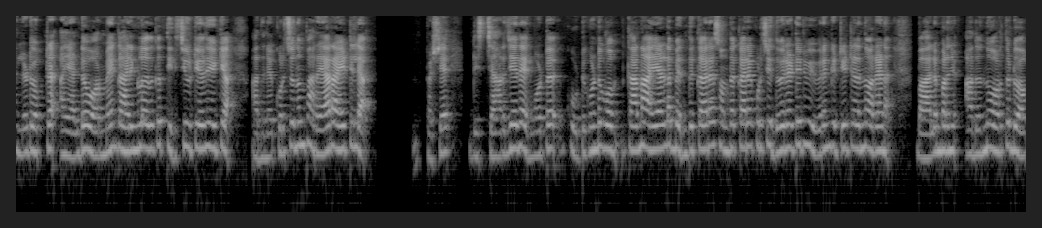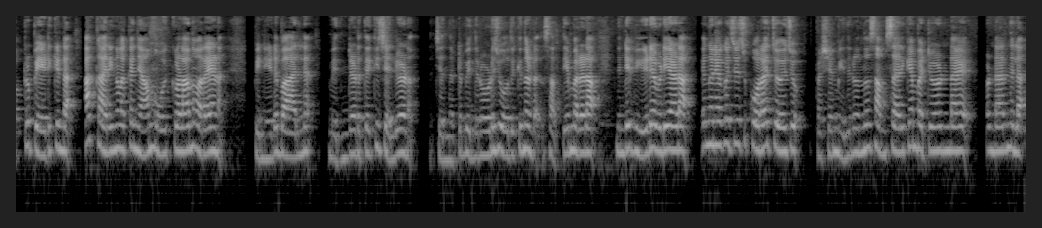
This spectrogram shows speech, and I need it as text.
അല്ല ഡോക്ടർ അയാളുടെ ഓർമ്മയും കാര്യങ്ങളും അതൊക്കെ തിരിച്ചു കിട്ടിയോന്ന് ചോദിക്കാം. അതിനെക്കുറിച്ചൊന്നും പറയാറായിട്ടില്ല. പക്ഷെ ഡിസ്ചാർജ് ചെയ്ത് എങ്ങോട്ട് കൂട്ടിക്കൊണ്ട് പോകും? കാരണം അയാളുടെ ബന്ധുക്കാരെ സ്വന്തക്കാരെ കുറിച്ച് ഇതുവരെയായിട്ട് ഒരു വിവരം കിട്ടിയിട്ടില്ലെന്ന് പറയണ. ബാലൻ പറഞ്ഞു അതൊന്നും ഓർത്ത് ഡോക്ടർ പേടിക്കണ്ട. ആ കാര്യങ്ങളൊക്കെ ഞാൻ നോക്കിക്കോളാന്ന് പറയണ. പിന്നീട് ബാലന് ബിന്ദിന്റെ അടുത്തേക്ക് ചെല്ലുവാണ്. ചെന്നിട്ട് ബിന്ദിനോട് ചോദിക്കുന്നുണ്ട് സത്യം പറയടാ നിന്റെ വീട് എവിടെയാടാ? എങ്ങനെയൊക്കെ ചോദിച്ചു കുറെ ചോദിച്ചു. പക്ഷെ മിഥിനൊന്നും സംസാരിക്കാൻ പറ്റുണ്ടായി ഉണ്ടായിരുന്നില്ല.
